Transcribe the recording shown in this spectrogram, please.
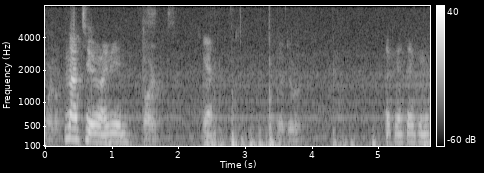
Why not? Not two, I mean, Five. Yeah. Yeah, do it. okay, thank you.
